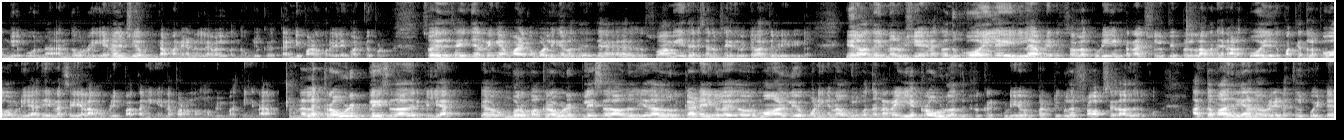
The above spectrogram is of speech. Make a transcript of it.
உங்களுக்கு ஒன்று அந்த ஒரு எனர்ஜி அப்படின்ற மாதிரியான லெவல் வந்து உங்களுக்கு கண்டிப்பான முறையில் மட்டுப்படும். ஸோ இதை செஞ்சிடுறீங்க. வழக்கம் போல் நீங்கள் வந்து இந்த சுவாமியை தரிசனம் செய்துவிட்டு வந்து விடுகிறீர்கள். இதில் வந்து இன்னொரு விஷயம் எனக்கு வந்து கோயிலே இல்லை அப்படின்னு சொல்லக்கூடிய இன்டர்நேஷனல் பீப்புளெலாம் வந்து என்னால் கோயிலுக்கு பக்கத்தில் போக முடியாது. என்ன செய்யலாம் அப்படின்னு பார்த்தா நீங்கள் என்ன பண்ணணும் அப்படின்னு பார்த்தீங்கன்னா நல்ல க்ரௌடட் பிளேஸ் ஏதாவது இருக்கு இல்லையா? ரொம்ப ரொம்ப க்ரௌடட் பிளேஸ் ஏதாவது ஏதாவது ஒரு கடைகளோ ஏதாவது ஒரு மால்லையோ போனீங்கன்னா உங்களுக்கு வந்து நிறைய க்ரௌட் வந்துட்டு இருக்கக்கூடிய ஒரு பர்டிகுலர் ஷாப்ஸ் ஏதாவது இருக்கும். அந்த மாதிரியான ஒரு இடத்துல போயிட்டு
